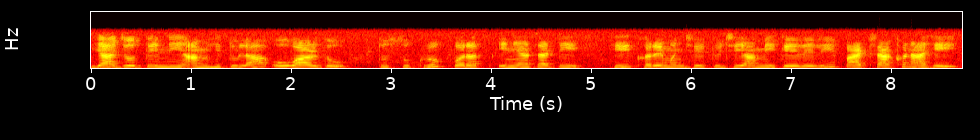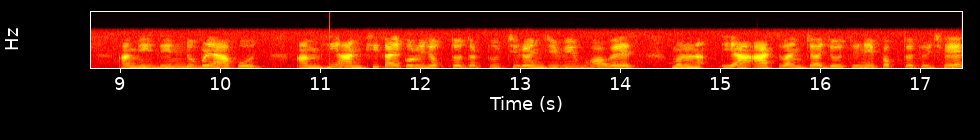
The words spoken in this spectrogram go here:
या ज्योतींनी आम्ही तुला ओवाळतो. तू सुखरूप परत येण्यासाठी ही खरे म्हणजे तुझी आम्ही केलेली पाठराखण आहे. आम्ही दिनदुबळे आहोत. आम्ही आणखी काय करू शकतो? तर तू चिरंजीवी व्हावेस. म्हणून या आसवांच्या ज्योतीने फक्त तुझे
